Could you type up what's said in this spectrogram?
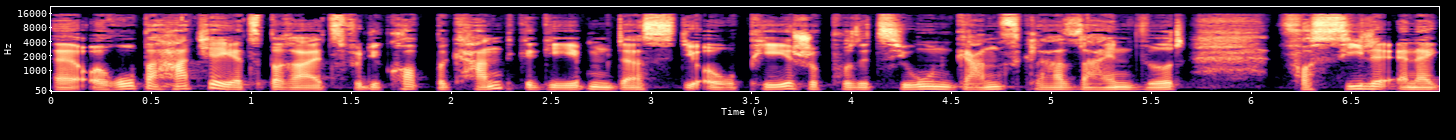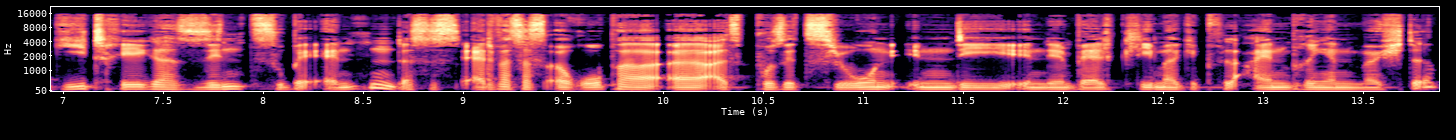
Äh, Europa hat ja jetzt bereits für die COP bekannt gegeben, dass die europäische Position ganz klar sein wird, fossile Energieträger sind zu beenden. Das ist etwas, das Europa äh, als Position in die in den Weltklimagipfel einbringen bringen möchte.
